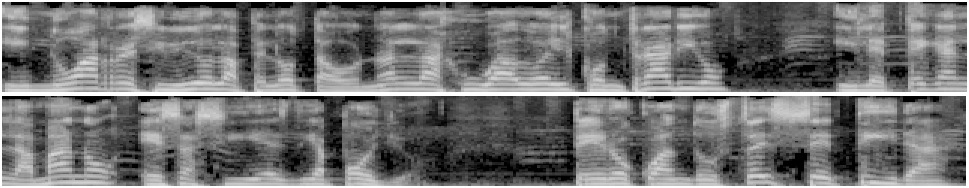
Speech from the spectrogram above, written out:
y no ha recibido la pelota o no la ha jugado el contrario y le pega en la mano, esa sí es de apoyo. Pero cuando usted se tira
